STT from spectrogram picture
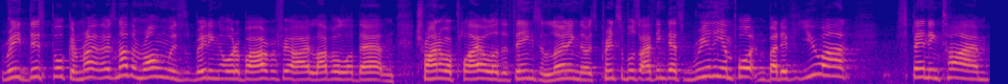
read this book and write. There's nothing wrong with reading autobiography. I love all of that and trying to apply all of the things and learning those principles. I think that's really important. But if you aren't spending time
